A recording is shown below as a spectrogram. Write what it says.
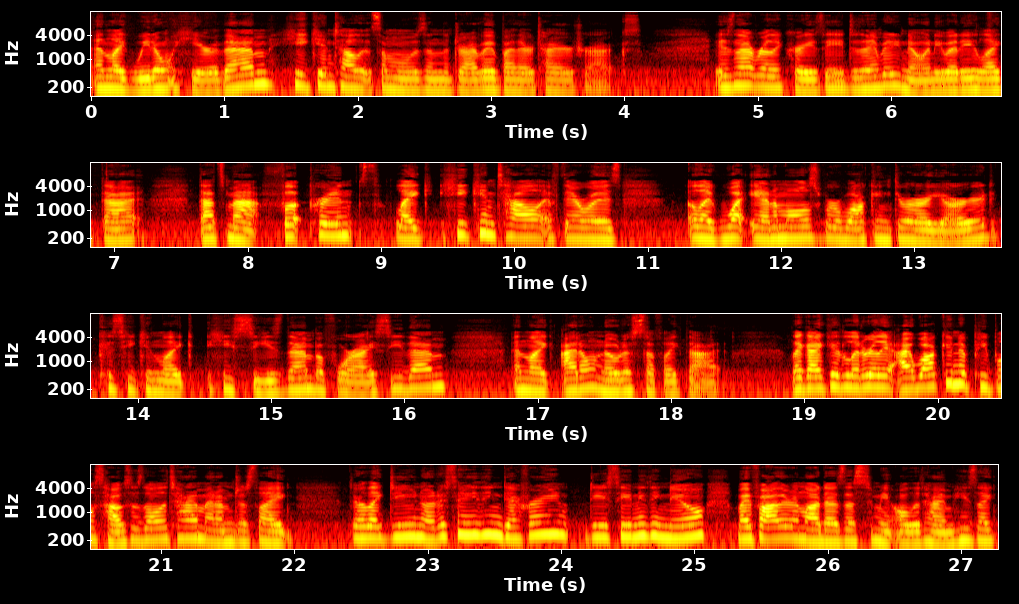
and like we don't hear them, he can tell that someone was in the driveway by their tire tracks. Isn't that really crazy? Does anybody know anybody like that? That's Matt. Footprints. Like he can tell if there was like what animals were walking through our yard because he can like he sees them before I see them. And like I don't notice stuff like that. Like I could literally I walk into people's houses all the time and I'm just like they're like, Do you notice anything different? Do you see anything new? My father in law does this to me all the time. He's like,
